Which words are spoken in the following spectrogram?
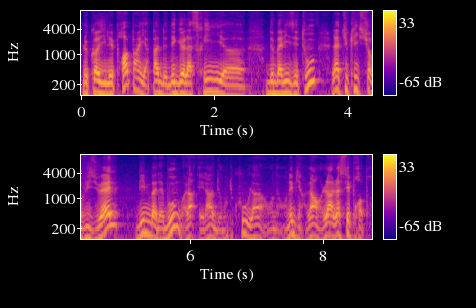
le, code il est propre, hein. il n'y a pas de dégueulasserie euh, de balises et tout. Là, tu cliques sur visuel, bim badaboum, voilà, et là, du coup, là, on, est bien. Là, là, là c'est propre.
